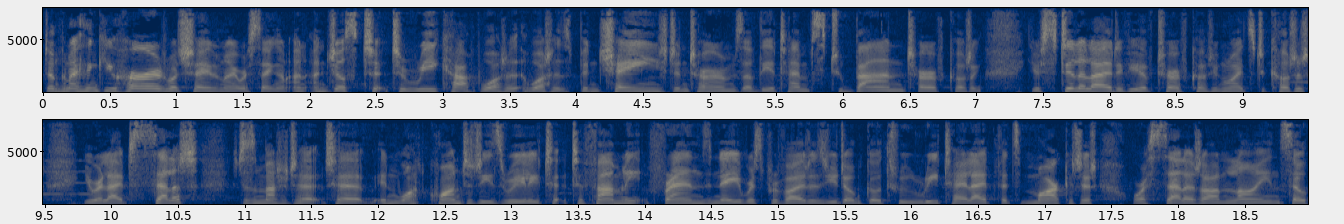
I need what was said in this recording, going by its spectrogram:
Duncan, I think you heard what Shane and I were saying, and, and just to, to, recap what what has been changed in terms of the attempts to ban turf cutting. You're still allowed, if you have turf cutting rights, to cut it. You're allowed to sell it. It doesn't matter to, to in what quantities, really, to, to family, friends, neighbours, providers you don't go through retail outfits, market it, or sell it online. So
